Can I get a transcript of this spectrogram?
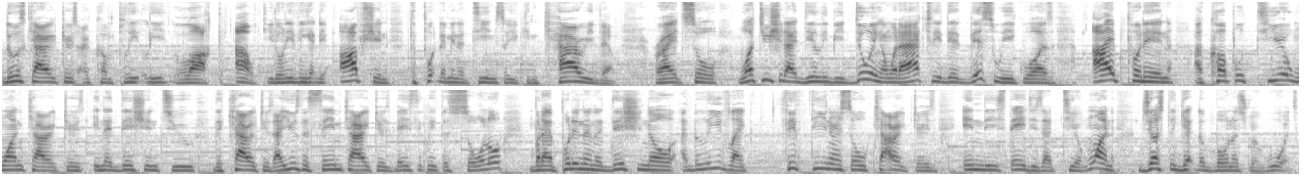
those characters are completely locked out. You don't even get the option to put them in a team so you can carry them, right? So what you should ideally be doing and what I actually did this week was I put in a couple tier one characters in addition to the characters. I use the same characters basically to solo, but I put in an additional, I believe like 15 or so characters in these stages at tier 1 just to get the bonus rewards.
